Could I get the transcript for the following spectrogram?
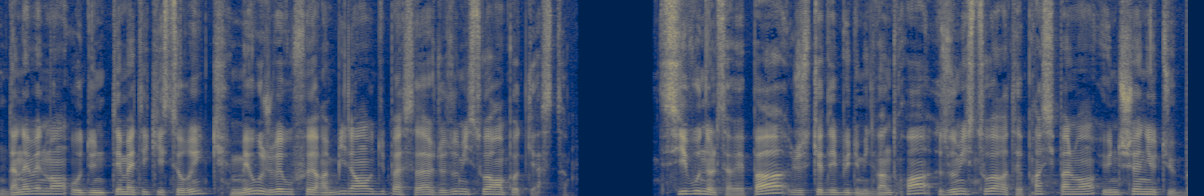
d'un événement ou d'une thématique historique, mais où je vais vous faire un bilan du passage de Zoom Histoire en podcast. Si vous ne le savez pas, jusqu'à début 2023, Zoom Histoire était principalement une chaîne YouTube.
